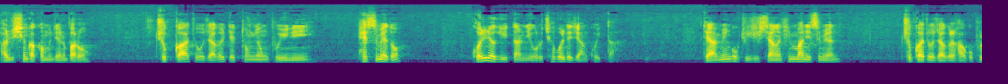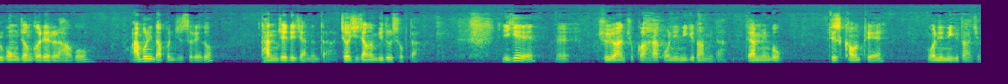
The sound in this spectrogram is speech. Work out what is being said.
아주 심각한 문제는 바로 주가 조작을 대통령 부인이 했음에도 권력이 있다는 이유로 처벌되지 않고 있다. 대한민국 주식시장은 힘만 있으면 주가 조작을 하고 불공정 거래를 하고 아무리 나쁜 짓을 해도 단죄되지 않는다. 저 시장은 믿을 수 없다. 이게 예, 주요한 주가 하락 원인이기도 합니다. 대한민국 디스카운트의 원인이기도 하죠.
